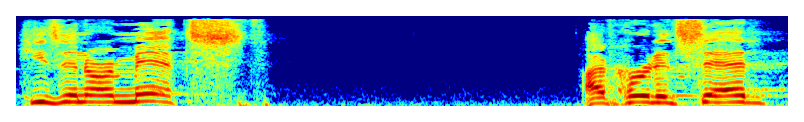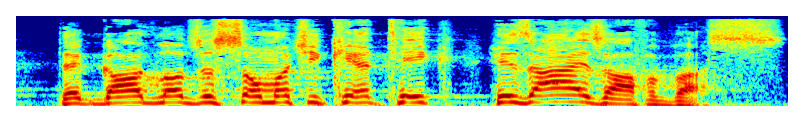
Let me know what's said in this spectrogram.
he's in our midst. I've heard it said that God loves us so much he can't take his eyes off of us.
